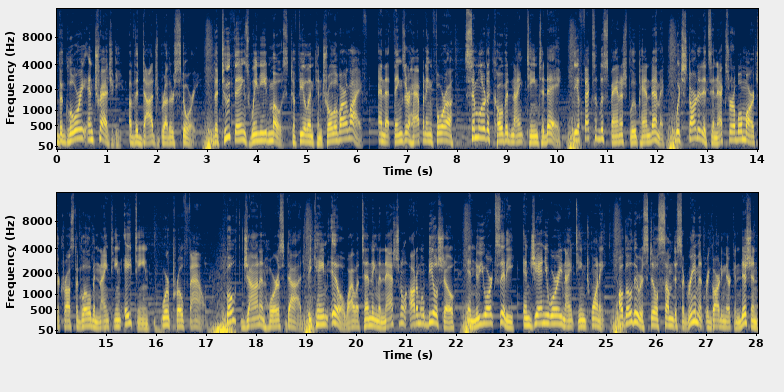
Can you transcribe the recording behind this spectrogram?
the glory and tragedy of the Dodge brothers story. The two things we need most to feel in control of our life and that things are happening for a similar to COVID-19 today, the effects of the Spanish flu pandemic, which started its inexorable march across the globe in 1918, were profound. Both John and Horace Dodge became ill while attending the National Automobile Show in New York City in January 1920. Although there is still some disagreement regarding their condition,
